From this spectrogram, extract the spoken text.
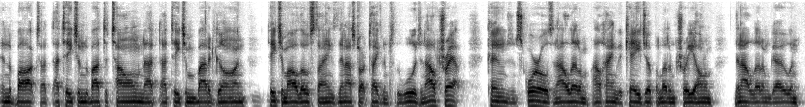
in the box. I, I teach them about the tone. I, I teach them about a gun. Teach them all those things. Then I start taking them to the woods, and I'll trap coons and squirrels, and I'll let them. I'll hang the cage up and let them tree on them. Then I'll let them go. And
